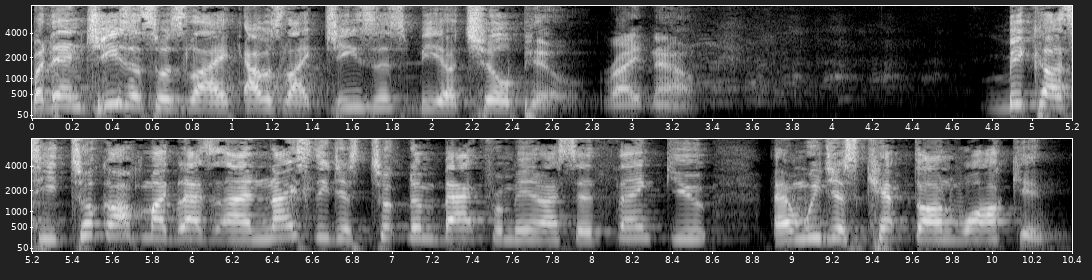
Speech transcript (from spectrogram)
But then Jesus was like, I was like, Jesus, be a chill pill right now. Because he took off my glasses and I nicely just took them back from him. I said, thank you. And we just kept on walking.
